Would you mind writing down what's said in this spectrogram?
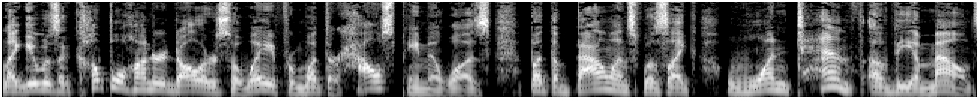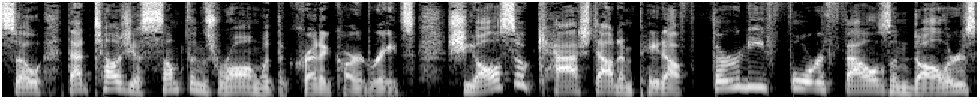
Like it was a couple hundred dollars away from what their house payment was, but the balance was like one tenth of the amount. So that tells you something's wrong with the credit card rates. She also cashed out and paid off $34,000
